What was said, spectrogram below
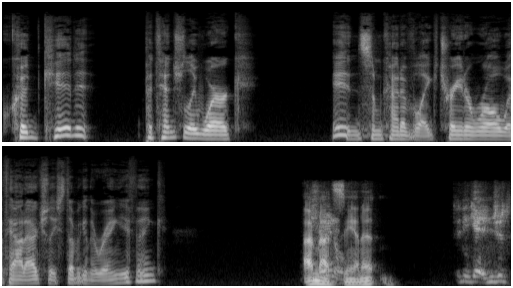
Could Kidd potentially work in some kind of like trainer role without actually stepping in the ring. You think? I'm not seeing it. Did he get injured?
